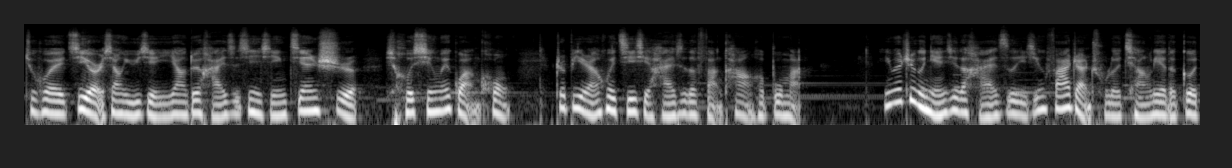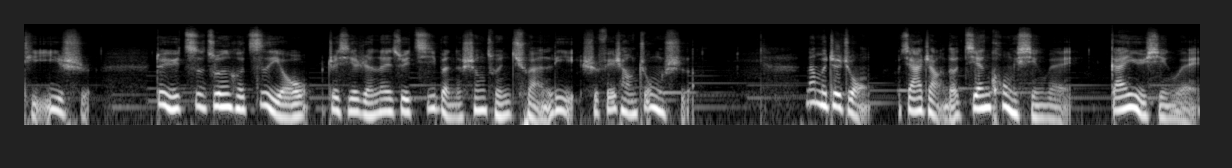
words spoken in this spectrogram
就会继而像于姐一样对孩子进行监视和行为管控。这必然会激起孩子的反抗和不满，因为这个年纪的孩子已经发展出了强烈的个体意识，对于自尊和自由这些人类最基本的生存权利是非常重视的。那么，这种家长的监控行为、干预行为，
